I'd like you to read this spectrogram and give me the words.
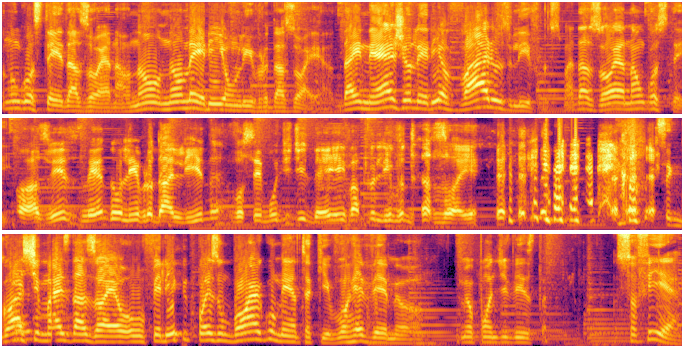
Eu não gostei da Zóia, não. não. Não leria um livro da Zóia. Da Inege eu leria vários livros, mas da Zóia não gostei. Ó, às vezes, lendo o livro da Lina, você mude de ideia e vá pro livro da Zóia. Você goste mais da Zóia. O Felipe pôs um bom argumento aqui. Vou rever meu, meu ponto de vista. Sofia,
